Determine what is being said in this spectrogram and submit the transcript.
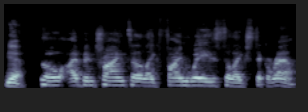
Yeah. So I've been trying to like find ways to like stick around.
